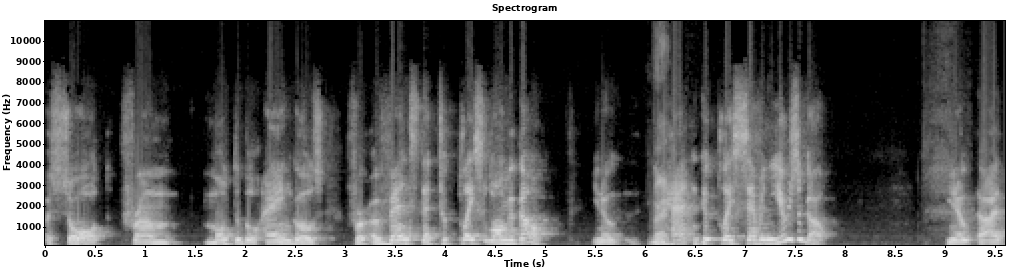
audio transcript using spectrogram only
assault from multiple angles for events that took place long ago. You know, right. Manhattan took place seven years ago. You know, uh,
